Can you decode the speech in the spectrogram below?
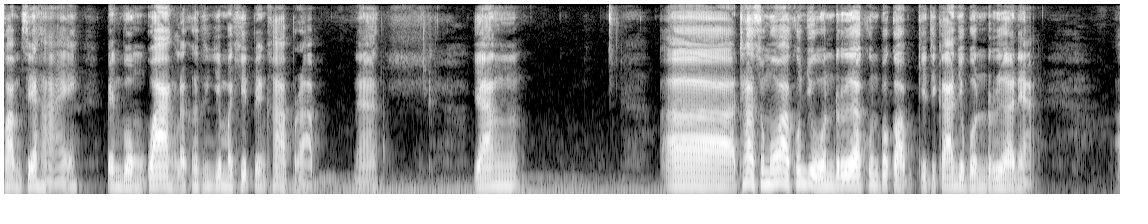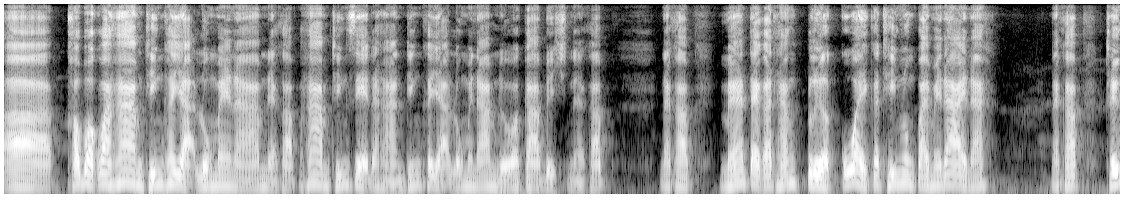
ความเสียหายเป็นวงกว้าง แล้วเขาถึงจะมาคิดเป็นค่าปรับนะอย่างถ้าสมมติว่าคุณอยู่บนเรือคุณประกอบกิจการอยู่บนเรือเนี่ยเขาบอกว่าห้ามทิ้งขยะลงแม่น้ำเนี่ยครับห้ามทิ้งเศษอาหารทิ้งขยะลงแม่น้ำหรือว่า garbage เนี่ยครับนะครับ แม้แต่กระทั่งเปลือกกล้วยก็ทิ้งลงไปไม่ได้นะนะครับ ถึง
